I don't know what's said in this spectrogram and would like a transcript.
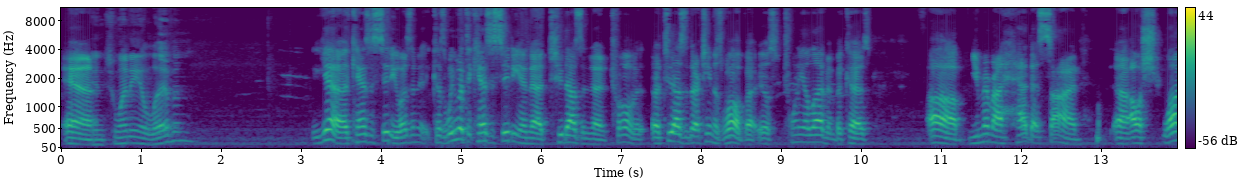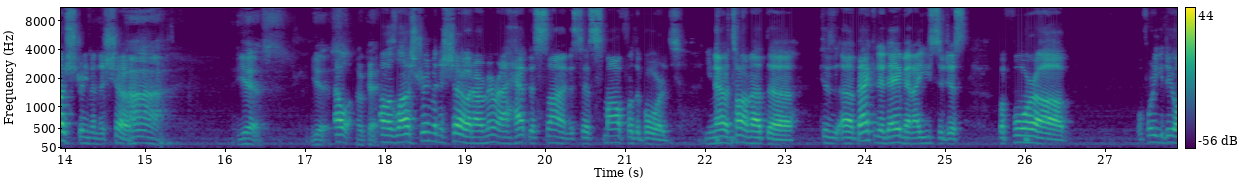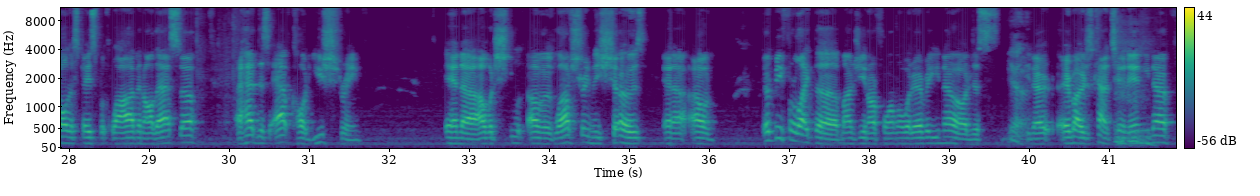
And in 2011. Yeah, Kansas City wasn't it? Because we went to Kansas City in uh, 2012 or 2013 as well, but it was 2011 because uh, you remember I had that sign. Uh, I was live streaming the show. Ah, yes, yes. Oh, okay. I was live streaming the show, and I remember I had this sign that says "Smile for the boards." You know, talking about the because uh, back in the day, man, I used to just before uh, before you could do all this Facebook Live and all that stuff, I had this app called UStream, and uh, I would sh- I would live stream these shows, and I, I would it would be for like the my GNR forum or whatever, you know, or just Yeah. you know everybody would just kind of tune in, you know,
